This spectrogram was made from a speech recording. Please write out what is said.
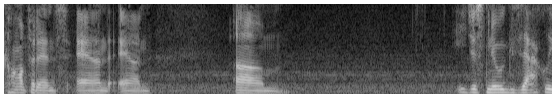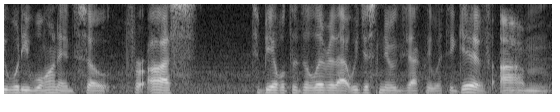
confidence and and um, he just knew exactly what he wanted. So for us to be able to deliver that, we just knew exactly what to give, um,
